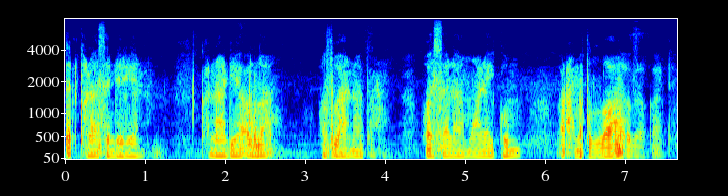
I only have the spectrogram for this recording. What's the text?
tatkala sendirian karena dia Allah Subhanahu wa taala. Wassalamualaikum warahmatullahi wabarakatuh.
